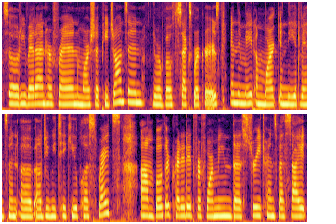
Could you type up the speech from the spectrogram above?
So, Rivera and her friend Marsha P. Johnson, they were both sex workers, and they made a mark in the advancement of LGBTQ plus rights. Um, both are credited for forming the Street Transvestite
